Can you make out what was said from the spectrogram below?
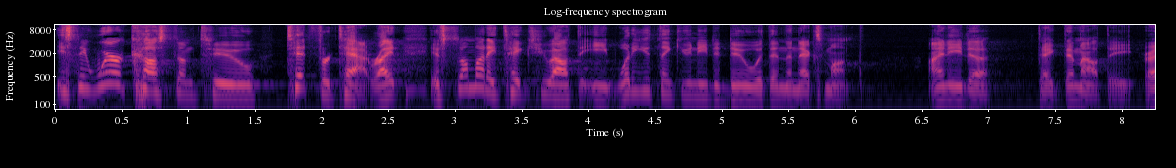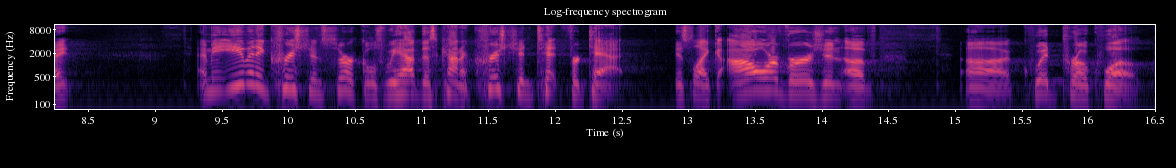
You see, we're accustomed to tit for tat, right? If somebody takes you out to eat, what do you think you need to do within the next month? I need to take them out to eat, right? I mean, even in Christian circles, we have this kind of Christian tit for tat. It's like our version of uh, quid pro quo.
